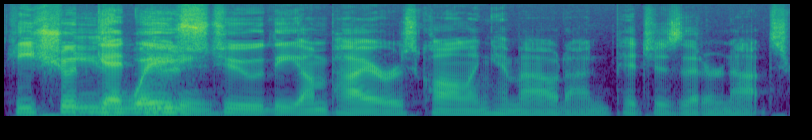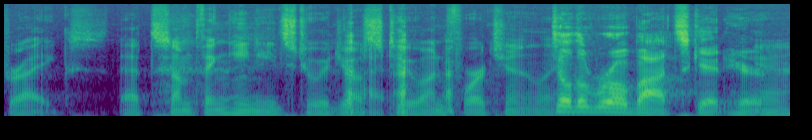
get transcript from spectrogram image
He should He's get waiting. used to the umpires calling him out on pitches that are not strikes. That's something he needs to adjust to, unfortunately. Till the robots get here. Yeah.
